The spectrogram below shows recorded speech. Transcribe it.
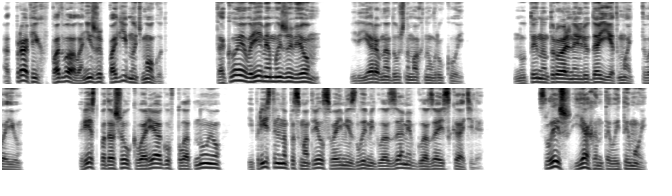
Отправь их в подвал, они же погибнуть могут». «В такое время мы живем», — Илья равнодушно махнул рукой. «Ну ты натуральный людоед, мать твою!» Крест подошел к варягу вплотную и пристально посмотрел своими злыми глазами в глаза искателя. «Слышь, яхонтовый ты мой,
